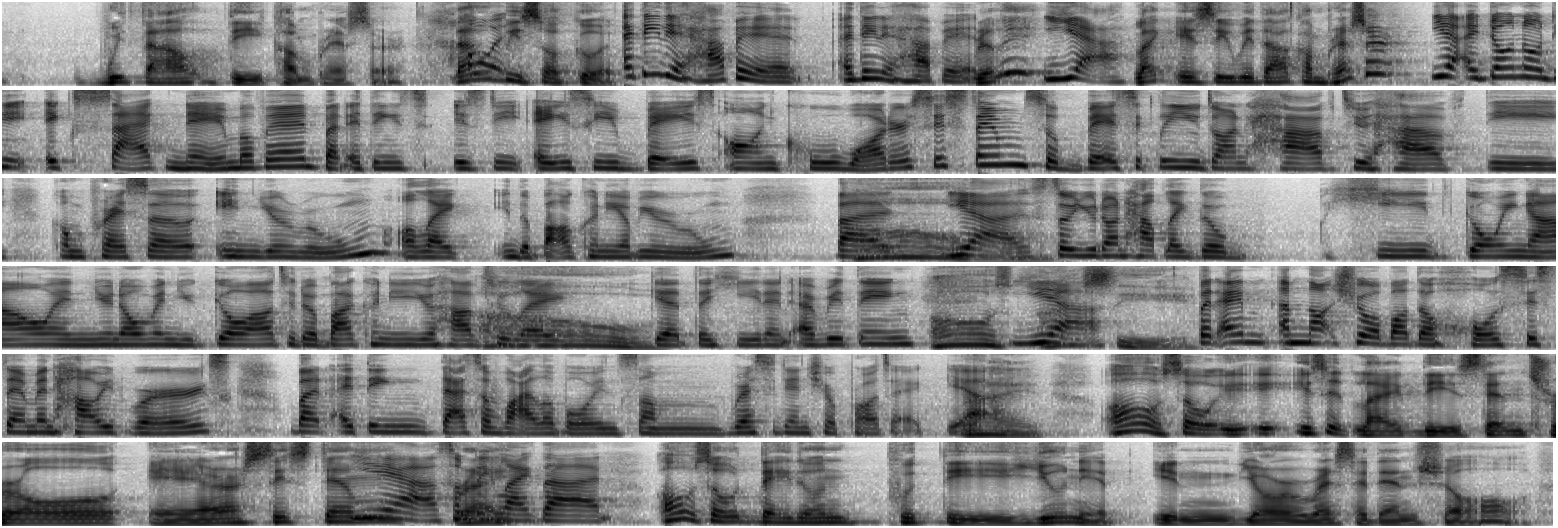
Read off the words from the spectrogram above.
without the compressor? That Oh, would be so good. I think they have it. I think they have it. really? Yeah. Like AC without compressor? Yeah, I don't know the exact name of it, but I think it's, it's the AC based on cool water system. So basically, you don't have to have the compressor in your room or like in the balcony of your room. But Oh. yeah, so you don't have like the heat going out, and you know when you go out to the balcony, you have to Oh. like get the heat and everything. Oh, s- I yeah. see. But I'm I'm not sure about the whole system and how it works. But I think that's available in some residential project. Yeah. Right. Oh, so is it like the central air system? Yeah, something right? like that. Oh, so they don't put the unit in your residential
